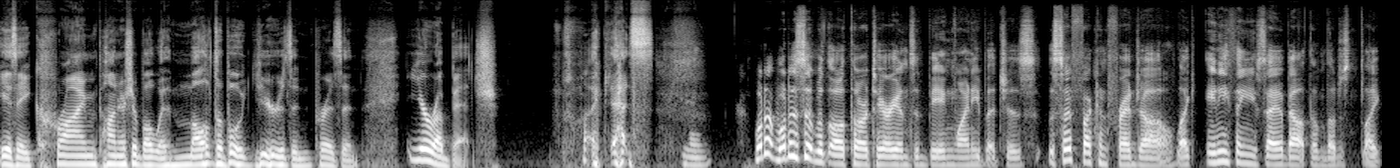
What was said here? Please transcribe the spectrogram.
is a crime punishable with multiple years in prison you're a bitch like that's What what is it with authoritarians and being whiny bitches? They're so fucking fragile. Like anything you say about them, they'll just like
